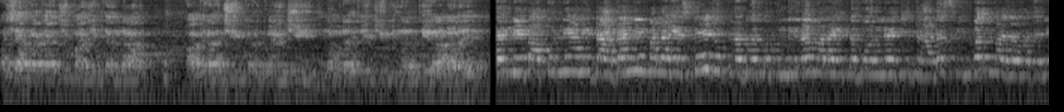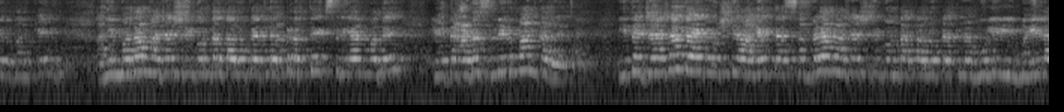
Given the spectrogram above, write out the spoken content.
अशा प्रकारची माझी त्यांना आग्रहाची कळकळीची नम्रतेची विनंती राहणार आहे. त्यांनी बापूंनी आणि दादांनी मला हे स्टेज उपलब्ध करून दिलं. मला इथं बोलण्याची धाडस हिंमत माझ्यामध्ये आणि मला माझ्या श्रीगोंदा तालुक्यातल्या प्रत्येक स्त्रियांमध्ये हे धाडस निर्माण करायचं इथं ज्या ज्या काय गोष्टी आहेत त्या सगळ्या माझ्या श्रीगोंदा तालुक्यातल्या मुली महिला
